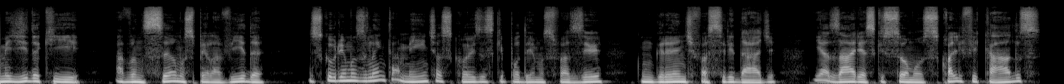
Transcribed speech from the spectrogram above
medida que avançamos pela vida, descobrimos lentamente as coisas que podemos fazer com grande facilidade e as áreas que somos qualificados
